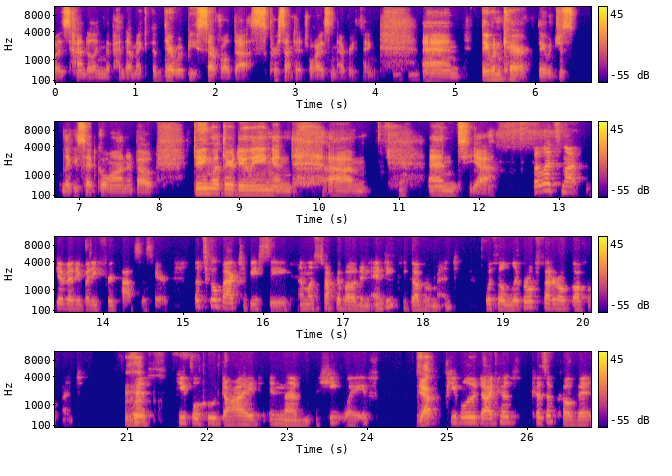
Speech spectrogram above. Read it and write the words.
was handling the pandemic. There would be several deaths percentage wise and everything. Mm-hmm. and they wouldn't care. They would just like you said go on about doing what they're doing and um, yeah and yeah. But let's not give anybody free passes here. Let's go back to BC and let's talk about an NDP government with a liberal federal government mm-hmm. with people who died in the heat wave. Yep. People who died because of COVID,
